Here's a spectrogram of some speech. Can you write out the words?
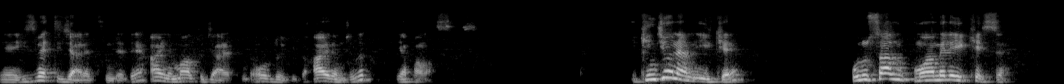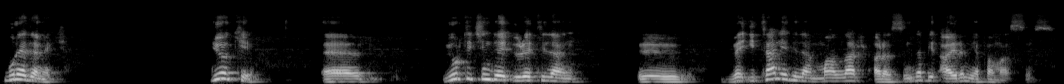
e, hizmet ticaretinde de aynı mal ticaretinde olduğu gibi ayrımcılık yapamazsınız. İkinci önemli ilke ulusal muamele ilkesi. Bu ne demek? Diyor ki e, yurt içinde üretilen e, ve ithal edilen mallar arasında bir ayrım yapamazsınız.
